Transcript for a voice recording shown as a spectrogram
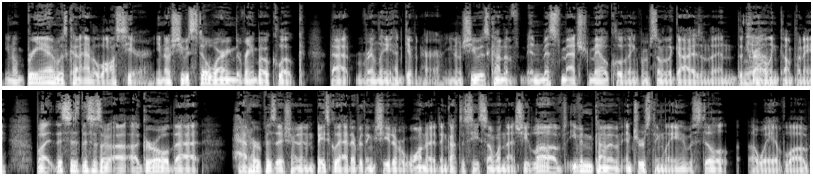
you know, Brienne was kind of at a loss here. You know, she was still wearing the rainbow cloak that Renly had given her. You know, she was kind of in mismatched male clothing from some of the guys in the in the Yeah. traveling company. But this is this is a, a, girl that had her position and basically had everything she had ever wanted and got to see someone that she loved, even kind of interestingly, it was still a way of love.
